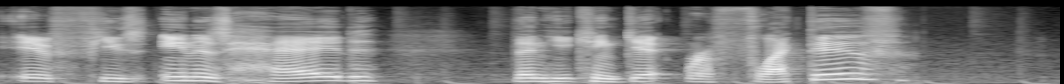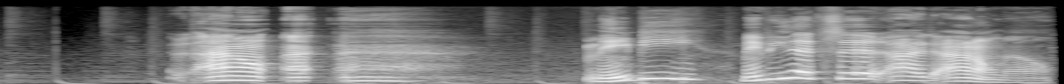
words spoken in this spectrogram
if he's in his head, then he can get reflective. I don't. Uh, uh, maybe, maybe that's it. I, I don't know.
